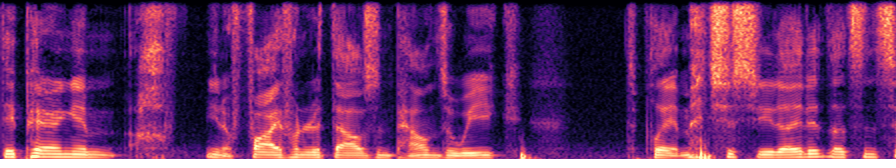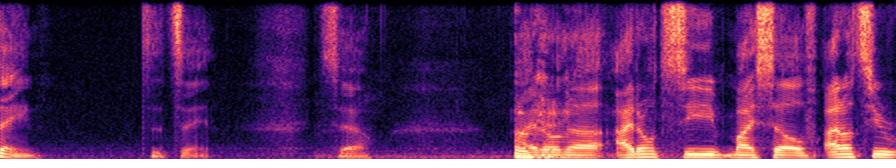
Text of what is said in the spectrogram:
They pairing him, ugh, you know, five hundred thousand pounds a week to play at Manchester United. That's insane. It's insane. So I don't. Uh, I don't see myself. I don't see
